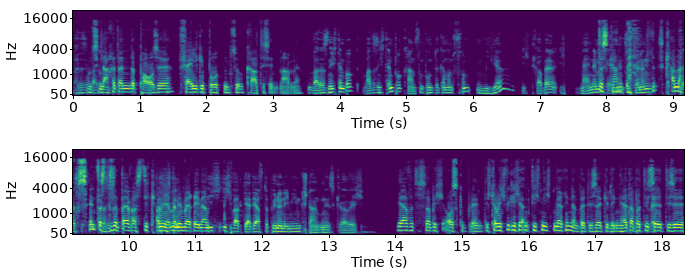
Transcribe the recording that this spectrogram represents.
War das, Und war, sie nachher dann in der Pause Pfeil geboten zur Gratisentnahme. war, das nicht ein Pro, war das nicht ein Programm von Buntegam und von mir? Ich glaube, ich meine mich Das kann, zu können. das kann auch dass- sein, dass, dass du ich- dabei warst. Ich kann mich aber ich nicht mehr erinnern. Ich, ich war der, der auf der Bühne neben ihm gestanden ist, glaube ich. Ja, aber das habe ich ausgeblendet. Ich kann mich wirklich an dich nicht mehr erinnern bei dieser Gelegenheit, aber diese, diese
